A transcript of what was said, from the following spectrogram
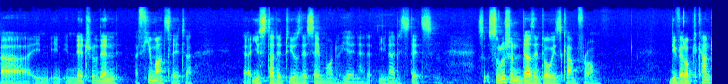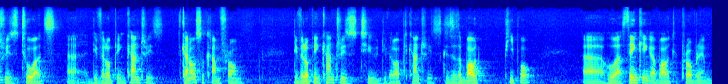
uh, in, in, in, Nature. Then a few months later, uh, you started to use the same model here in the United States. Mm -hmm. So solution doesn't always come from developed countries towards uh, developing countries. It can also come from developing countries to developed countries because it's about people uh, who are thinking about a problem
